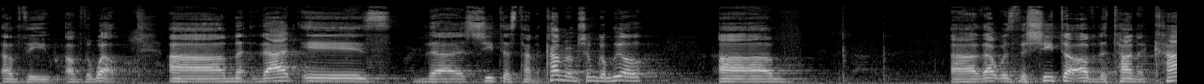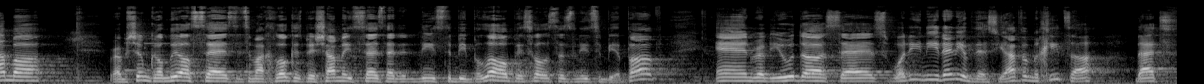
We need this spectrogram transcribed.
of the of the well. Um, that is the Shitas Tanakam. Rav Shem Gamliel. Um, uh, that was the Shita of the Tanakama. Rabbi Shem Gamliel says it's a machlokas. Beis Shammai says that it needs to be below. Beis says it needs to be above. And Rabbi Yehuda says, what do you need any of this? You have a mechitza, that's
